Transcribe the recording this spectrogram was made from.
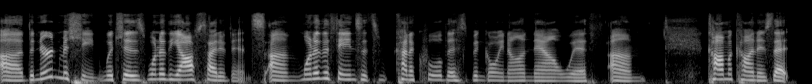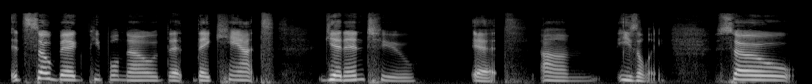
uh, the Nerd Machine, which is one of the offsite events. Um, one of the things that's kind of cool that has been going on now with um, Comic Con is that it's so big, people know that they can't get into it um, easily. So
